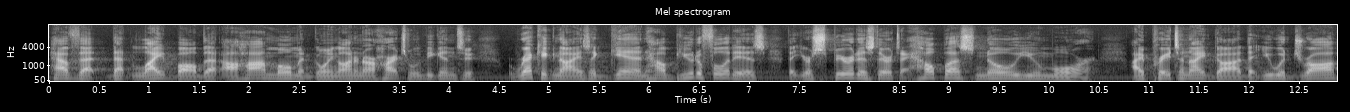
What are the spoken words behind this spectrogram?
have that, that light bulb, that aha moment going on in our hearts when we begin to recognize again how beautiful it is that your Spirit is there to help us know you more. I pray tonight, God, that you would draw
